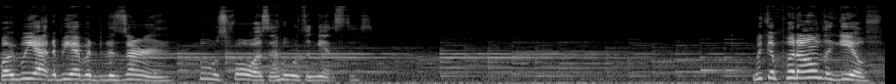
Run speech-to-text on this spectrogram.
But we have to be able to discern who is for us and who is against us. We can put on the gift.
